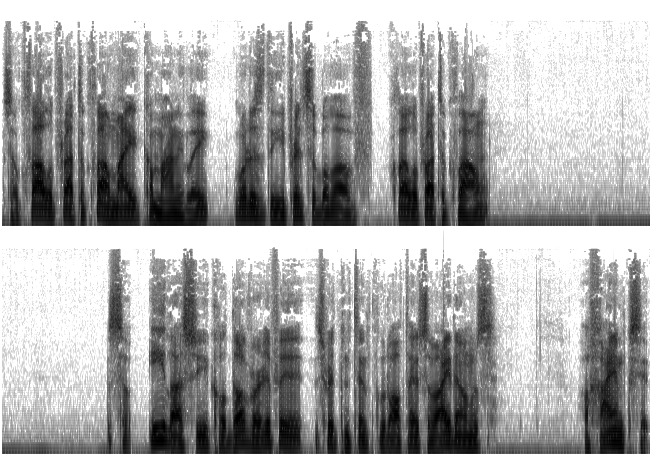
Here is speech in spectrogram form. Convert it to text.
So klal prata klal my kamanile. What is the principle of klal prata klal? So ila so you call dover if it's written to include all types of items. Achayim ksit.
